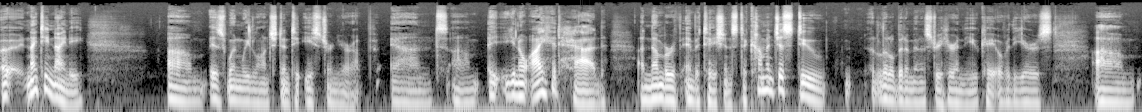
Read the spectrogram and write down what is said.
uh, 1990 um, is when we launched into Eastern Europe, and um, you know I had had a number of invitations to come and just do a little bit of ministry here in the UK over the years. Um,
